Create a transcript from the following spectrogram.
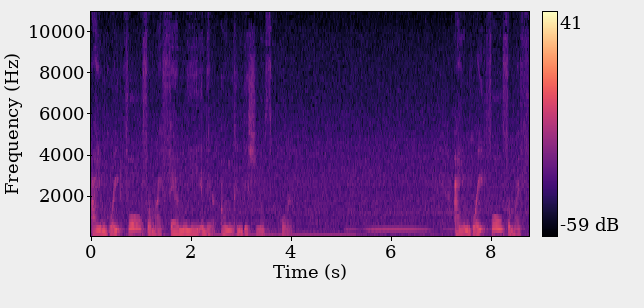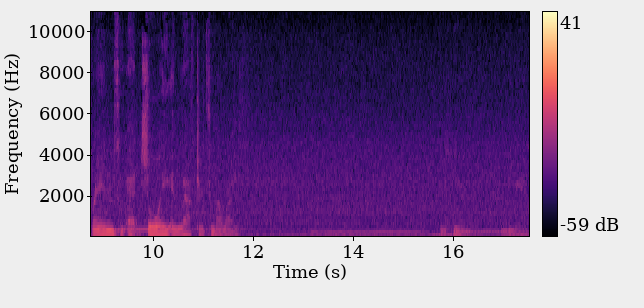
I am grateful for my family and their unconditional support. I am grateful for my friends who add joy and laughter to my life. And here and there.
